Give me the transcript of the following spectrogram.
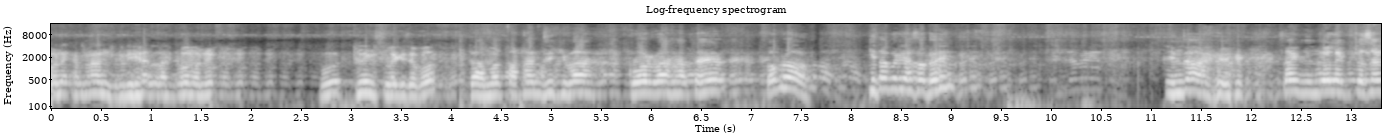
মানে ইমান ধুনীয়া লাগব মানে। বহুত ফিলিংস লাগি যাব। তো আমাৰ পাঠানজি কিবা কৰ হাতে অ ব্ৰ কিতা কৰি আছ তই? ইনজয় চাং ইনজয় লাগছে চাং।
